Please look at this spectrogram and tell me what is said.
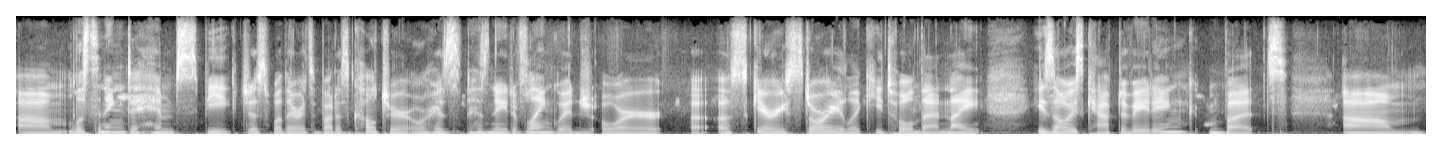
um, listening to him speak, just whether it's about his culture or his, his native language or a, a scary story like he told that night, he's always captivating. But um,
